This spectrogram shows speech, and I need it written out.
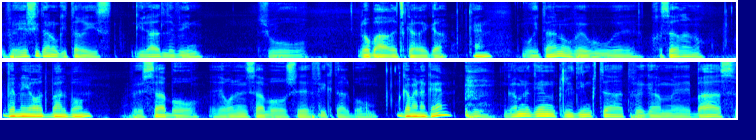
ויש איתנו גיטריסט, גלעד לוין, שהוא לא בארץ כרגע, כן. והוא איתנו והוא uh, חסר לנו. ומי עוד באלבום? וסאבור, אה, רונן סאבור, שהפיק את האלבום. גם מנגן? גם נגן קלידים קצת, וגם uh, בס,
